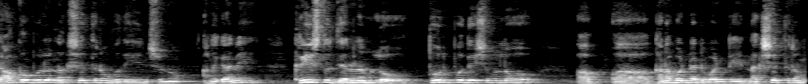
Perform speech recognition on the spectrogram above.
యాకోబులో నక్షత్రం ఉదయించును అనగానే క్రీస్తు జననంలో తూర్పు దేశంలో కనబడినటువంటి నక్షత్రం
